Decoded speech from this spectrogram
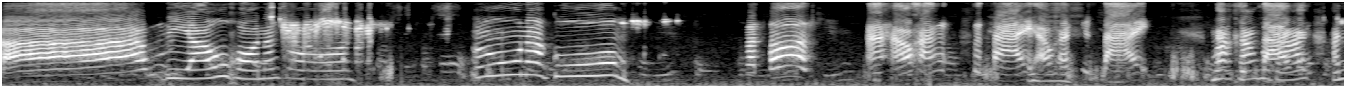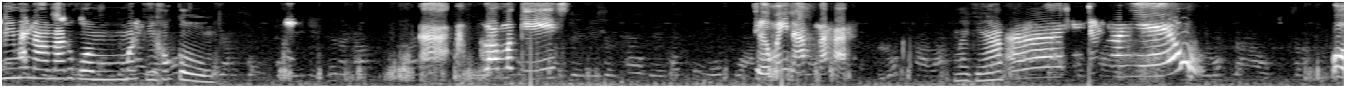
สามเดี๋ยวขอนั้นก่อนเอาหน้าโกงกระต้นอะเอาครั้งสุดท้ายเอาครั้งสุดท้ายมาครั้งสุดท้าย อันนี้ไม่นานนะทุกคนเมื่อกี้เขาโกง อะรอบเมื่อกี้ถือไม่นับนะคะ ไม่ครับ อ่าเงี้ยวอู้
